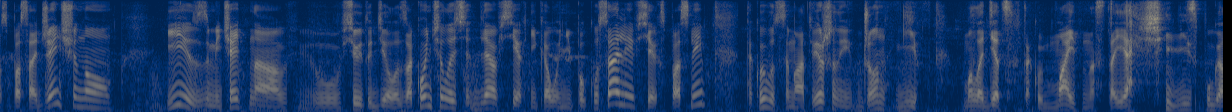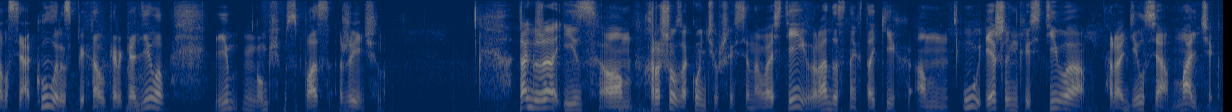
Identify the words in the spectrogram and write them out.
спасать женщину, и замечательно все это дело закончилось для всех, никого не покусали, всех спасли. Такой вот самоотверженный Джон Ги. Молодец, такой майт настоящий, не испугался акул, распихал крокодилов и, в общем, спас женщину. Также из эм, хорошо закончившихся новостей, радостных таких, эм, у Эшлинг и Стива родился мальчик.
